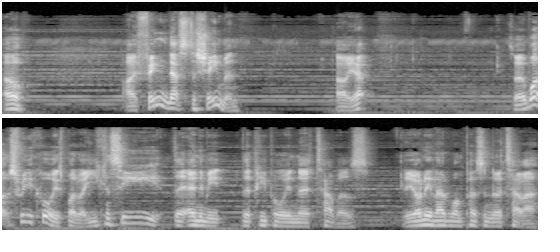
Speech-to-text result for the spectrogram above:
Oh. I think that's the shaman. Oh, yep. So what's really cool is, by the way, you can see the enemy, the people in their towers. They only allowed one person in a tower.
